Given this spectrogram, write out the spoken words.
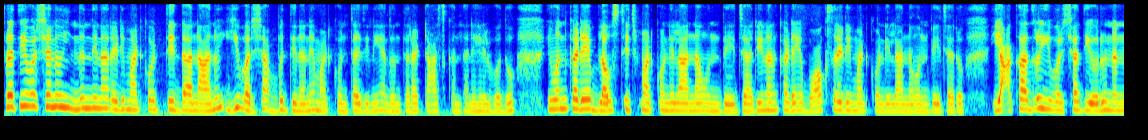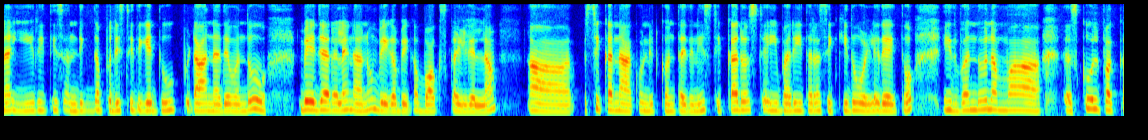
ಪ್ರತಿ ವರ್ಷವೂ ಹಿಂದಿನ ದಿನ ರೆಡಿ ಮಾಡ್ಕೊಡ್ತಿದ್ದ ನಾನು ಈ ವರ್ಷ ಹಬ್ಬದ ದಿನನೇ ಮಾಡ್ಕೊತಾ ಇದ್ದೀನಿ ಅದೊಂಥರ ಟಾಸ್ಕ್ ಅಂತಲೇ ಹೇಳ್ಬೋದು. ಈ ಒಂದು ಕಡೆ ಬ್ಲೌಸ್ ಸ್ಟಿಚ್ ಮಾಡ್ಕೊಂಡಿಲ್ಲ ಅನ್ನೋ ಒಂದು ಬೇಜಾರು, ಇನ್ನೊಂದು ಕಡೆ ಬಾಕ್ಸ್ ರೆಡಿ ಮಾಡ್ಕೊಂಡಿಲ್ಲ ಅನ್ನೋ ಒಂದು ಬೇಜಾರು. ಯಾಕಾದರೂ ಈ ವರ್ಷ ದೇವರು ನನ್ನ ಈ ರೀತಿ ಸಂದಿಗ್ಧ ಪರಿಸ್ಥಿತಿಗೆ ದೂಕ್ಬಿಟ್ಟ ಅನ್ನೋದೇ ಒಂದು ಬೇಜಾರಲ್ಲೇ ನಾನು ಬೇಗ ಬೇಗ ಬಾಕ್ಸ್ಗಳಿಗೆಲ್ಲ ಸ್ಟಿಕ್ಕರ್ನ ಹಾಕೊಂಡು ಇಟ್ಕೊತಾ ಇದ್ದೀನಿ. ಸ್ಟಿಕ್ಕರು ಅಷ್ಟೇ, ಈ ಬಾರಿ ಈ ಥರ ಸಿಕ್ಕಿದ್ದು ಒಳ್ಳೇದೇ ಆಯಿತು. ಇದು ಬಂದು ನಮ್ಮ ಸ್ಕೂಲ್ ಪಕ್ಕ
